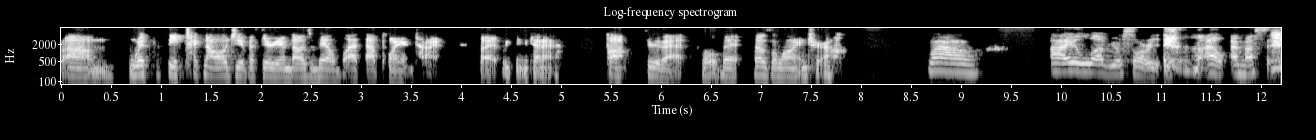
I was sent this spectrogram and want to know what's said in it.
um, with the technology of Ethereum that was available at that point in time. But we can kind of talk through that a little bit. That was a long intro. Wow. I love your story. I, I, must say,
